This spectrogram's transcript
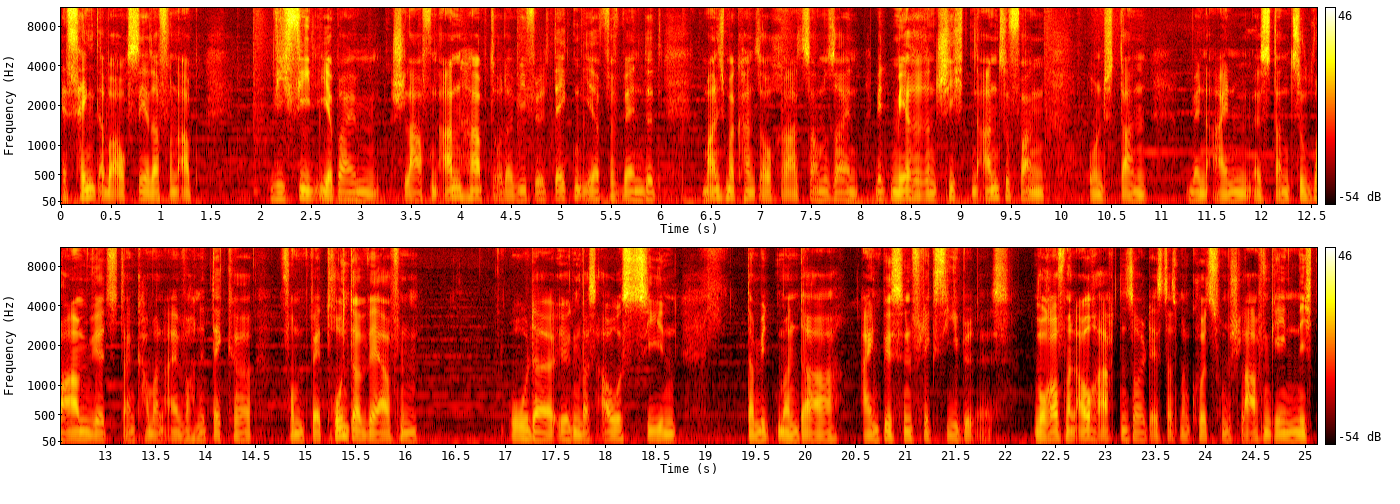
Es hängt aber auch sehr davon ab, wie viel ihr beim Schlafen anhabt oder wie viel Decken ihr verwendet. Manchmal kann es auch ratsam sein, mit mehreren Schichten anzufangen und dann, wenn einem es dann zu warm wird, dann kann man einfach eine Decke vom Bett runterwerfen oder irgendwas ausziehen, damit man da ein bisschen flexibel ist. Worauf man auch achten sollte, ist, dass man kurz vorm Schlafengehen nicht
